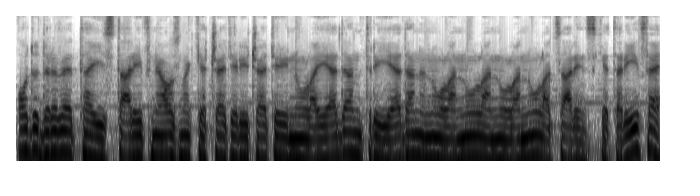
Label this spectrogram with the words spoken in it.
od drveta iz tarifne oznake 4401 310000 carinske tarife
